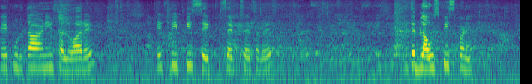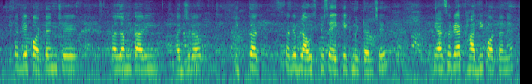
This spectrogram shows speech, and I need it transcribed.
हे कुर्ता आणि सलवार आहे. हे थ्री पीस सेट सेट्स आहे सगळे. इथे ब्लाऊज पीस पण आहे. सगळे कॉटनचे कलमकारी अजरक इक्कत सगळे ब्लाऊज पीस आहे एक एक मीटरचे. या सगळ्या खादी कॉटन आहेत.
